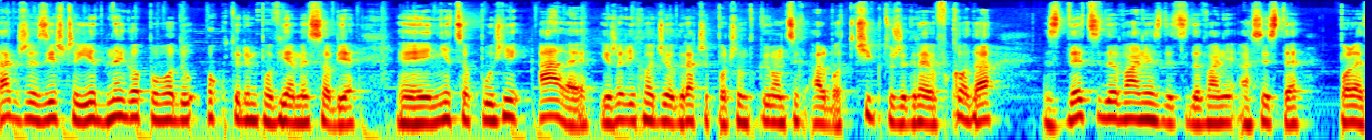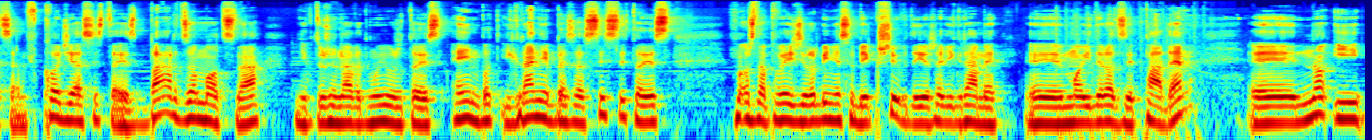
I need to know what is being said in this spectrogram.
Także z jeszcze jednego powodu, o którym powiemy sobie e, nieco później, ale jeżeli chodzi o graczy początkujących albo ci, którzy grają w koda, zdecydowanie, zdecydowanie asystę polecam. W kodzie asysta jest bardzo mocna, niektórzy nawet mówią, że to jest aimbot i granie bez asysty to jest, można powiedzieć, robienie sobie krzywdy, jeżeli gramy, yy, moi drodzy, padem. Yy, no i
